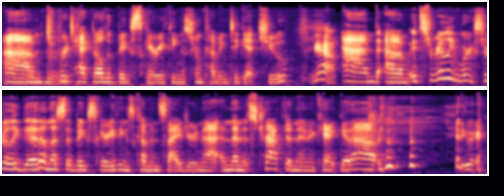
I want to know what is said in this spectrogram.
Um, To Mhm. protect all the big scary things from coming to get you, Yeah. and um, it's really works really good unless the big scary things come inside your net, and then it's trapped and then it can't get out. anyway,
